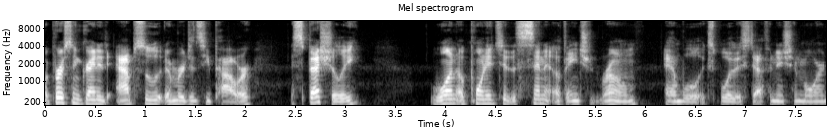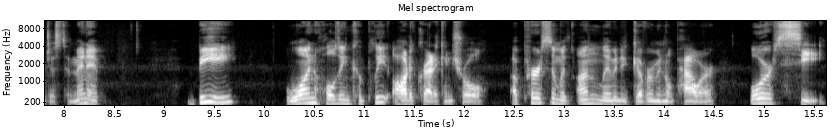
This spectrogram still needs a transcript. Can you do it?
A person granted absolute emergency power, especially one appointed to the Senate of ancient Rome, and we'll explore this definition more in just a minute. B. One holding complete autocratic control, a person with unlimited governmental power. Or C.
